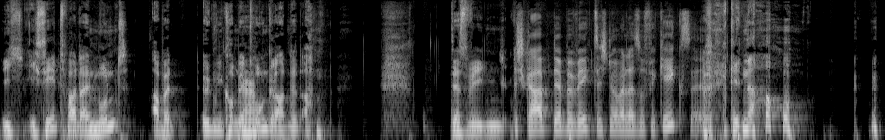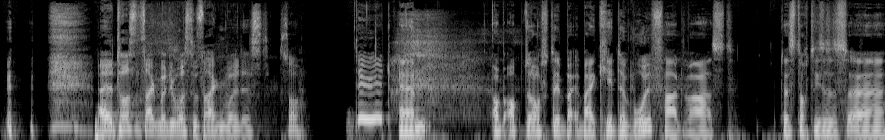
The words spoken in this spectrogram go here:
Ich, ich sehe zwar deinen Mund, aber irgendwie kommt der Ja. Ton gerade nicht an. Deswegen, Ich glaube, der bewegt sich nur, weil er so viel Kekse isst. genau. Also, Thorsten, sag mal du, was du sagen wolltest. So. Ähm, ob, ob du auch bei, bei Käthe Wohlfahrt warst. Das ist doch dieses äh,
